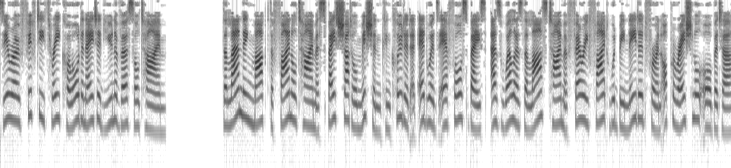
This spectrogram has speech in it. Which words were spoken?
053 Coordinated Universal Time. The landing marked the final time a Space Shuttle mission concluded at Edwards Air Force Base, as well as the last time a ferry flight would be needed for an operational orbiter.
